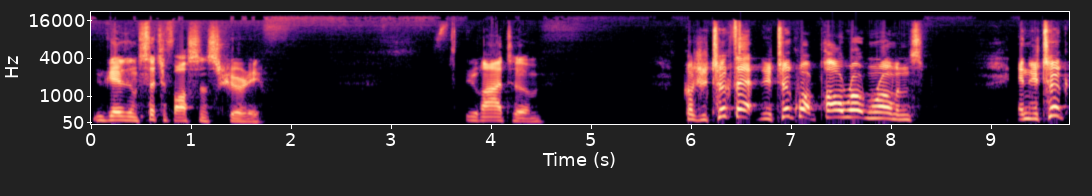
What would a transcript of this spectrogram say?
You gave them such a false insecurity. You lied to them. Because you took that, you took what Paul wrote in Romans, and you took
